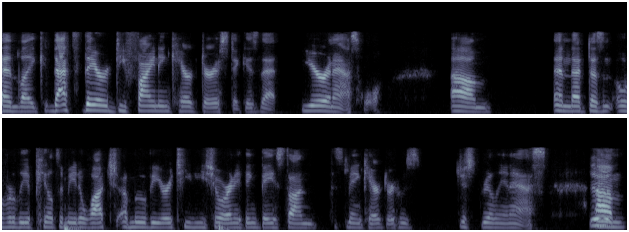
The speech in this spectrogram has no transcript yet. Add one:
and like that's their defining characteristic is that you're an asshole um and that doesn't overly appeal to me to watch a movie or a tv show or anything based on this main character who's just really an ass Yeah, um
